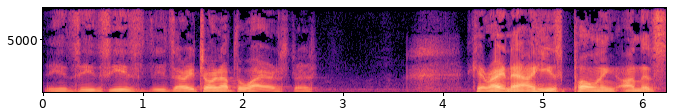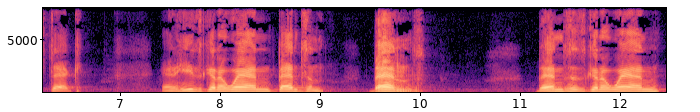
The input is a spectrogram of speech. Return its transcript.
He's he's he's he's already torn up the wires. Okay, right now he's pulling on this stick, and he's gonna win. Benson, Benz, Benz is gonna win.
